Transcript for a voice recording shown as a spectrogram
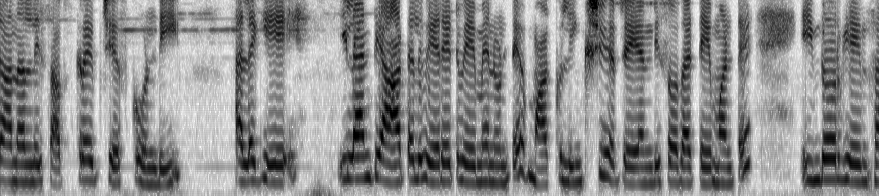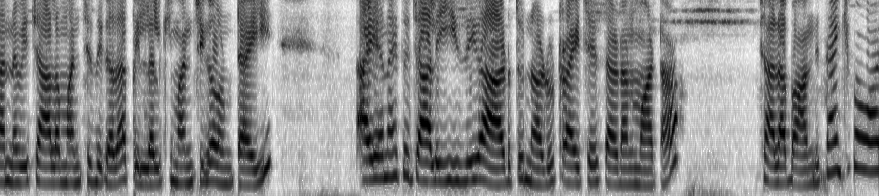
ఛానల్ని సబ్స్క్రైబ్ చేసుకోండి. అలాగే ఇలాంటి ఆటలు వేరేటివి ఏమైనా ఉంటే మాకు లింక్ షేర్ చేయండి. సో దట్ ఏమంటే ఇండోర్ గేమ్స్ అన్నవి చాలా మంచిది కదా పిల్లలకి మంచిగా ఉంటాయి. అయ్యనైతే చాలా ఈజీగా ఆడుతున్నాడు ట్రై చేశాడనమాట చాలా బాగుంది. థ్యాంక్ యూ ఫర్ వాచింగ్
